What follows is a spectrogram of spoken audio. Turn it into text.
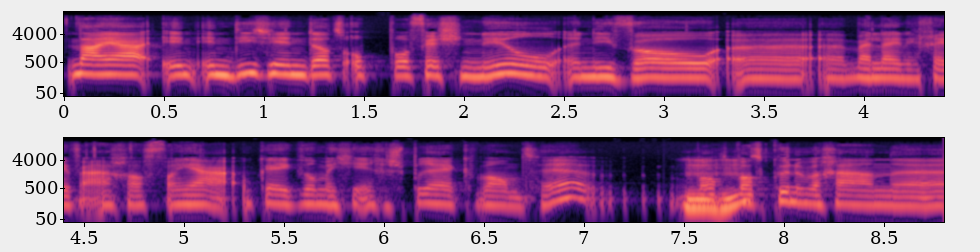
nou ja, in, in die zin dat op professioneel niveau eh, eh, mijn leidinggever aangaf van ja, oké, ik wil met je in gesprek, want hè, wat, Mhm. wat kunnen we gaan, eh,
